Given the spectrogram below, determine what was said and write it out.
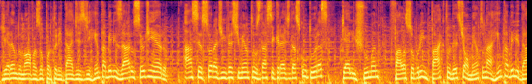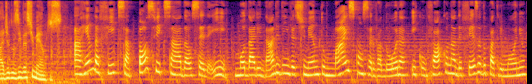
gerando novas oportunidades de rentabilizar o seu dinheiro. A assessora de investimentos da Sicredi das Culturas, Kelly Schumann, fala sobre o impacto deste aumento na rentabilidade dos investimentos. A renda fixa pós-fixada ao CDI, modalidade de investimento mais conservadora e com foco na defesa do patrimônio,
